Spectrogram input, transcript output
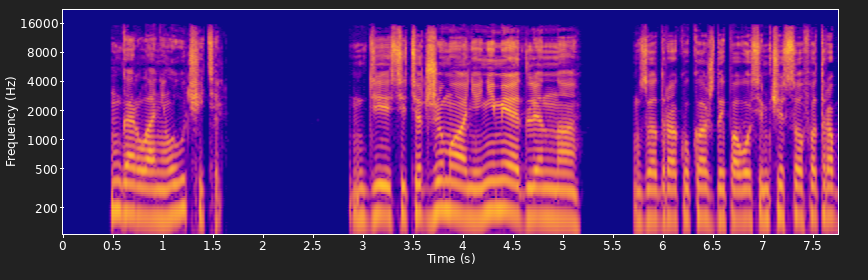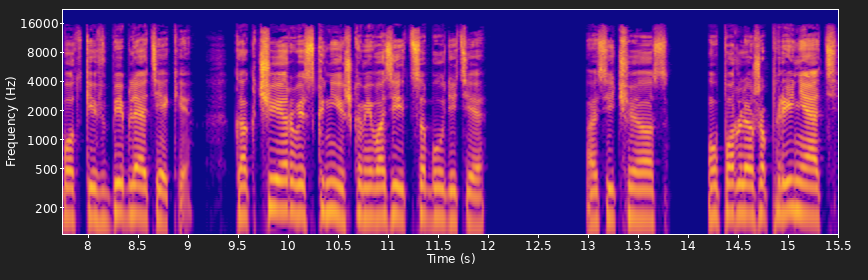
— горланила учитель. «Десять отжиманий, немедленно! За драку каждый по восемь часов отработки в библиотеке. Как черви с книжками возиться будете. А сейчас упор лежа принять!»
